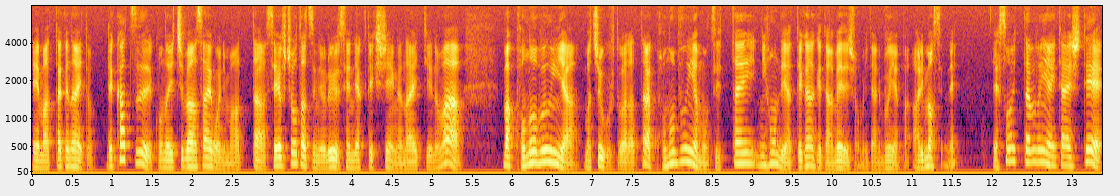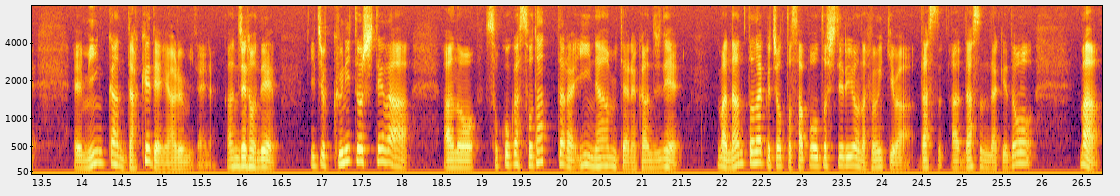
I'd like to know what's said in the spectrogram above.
全くないと。でかつこの一番最後にもあった政府調達による戦略的支援がないっていうのは、まあ、この分野、まあ、中国とかだったらこの分野も絶対日本でやっていかなきゃダメでしょみたいな分野やっぱありますよね。でそういった分野に対して民間だけでやるみたいな感じなので一応国としてはあのそこが育ったらいいなみたいな感じで、まあ、なんとなくちょっとサポートしてるような雰囲気は出すあ出すんだけどまあ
